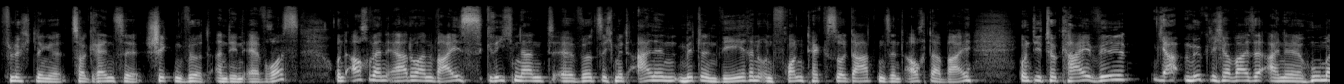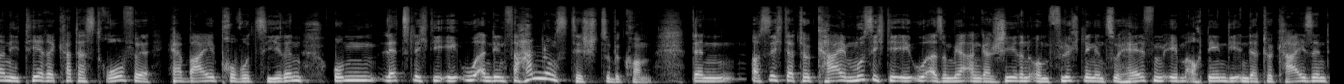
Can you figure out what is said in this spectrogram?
Flüchtlinge zur Grenze schicken wird an den Evros. Und auch wenn Erdogan weiß, Griechenland äh, wird sich mit allen Mitteln wehren und Frontex-Soldaten sind auch dabei. Und die Türkei will ja möglicherweise eine humanitäre Katastrophe herbei provozieren, um letztlich die EU an den Verhandlungstisch zu bekommen. Denn aus Sicht der Türkei muss sich die EU also mehr engagieren, um Flüchtlingen zu helfen, eben auch denen, die in der Türkei sind,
